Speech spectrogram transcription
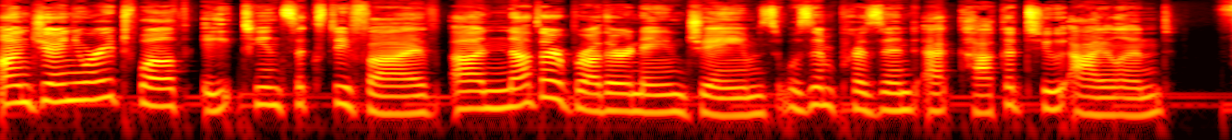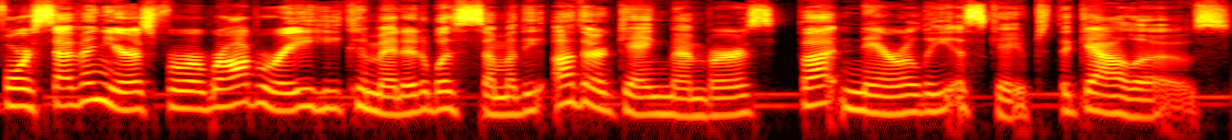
On January 12, 1865, another brother named James was imprisoned at Cockatoo Island for seven years for a robbery he committed with some of the other gang members, but narrowly escaped the gallows.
